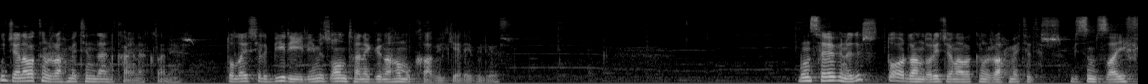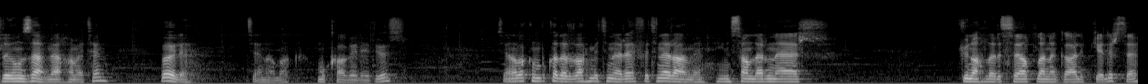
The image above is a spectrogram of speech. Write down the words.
Bu Cenab-ı Hakk'ın rahmetinden kaynaklanıyor. Dolayısıyla bir iyiliğimiz on tane günaha mukabil gelebiliyor. Bunun sebebi nedir? Doğrudan doğruya Cenab-ı Hakk'ın rahmetidir. Bizim zayıflığımıza merhameten böyle Cenab-ı Hak mukabele ediyoruz. Cenab-ı Hakk'ın bu kadar rahmetine, re'fetine rağmen insanların eğer günahları, sevaplarına galip gelirse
